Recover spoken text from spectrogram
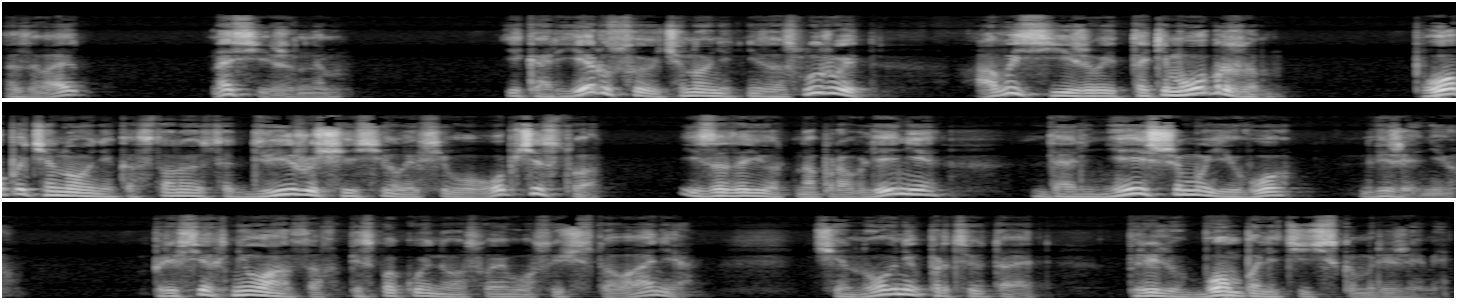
называют насиженным. И карьеру свою чиновник не заслуживает, а высиживает. Таким образом, попа чиновника становится движущей силой всего общества и задает направление дальнейшему его движению. При всех нюансах беспокойного своего существования чиновник процветает при любом политическом режиме.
